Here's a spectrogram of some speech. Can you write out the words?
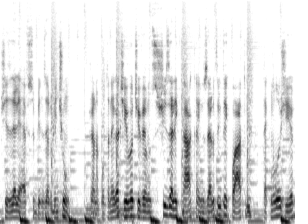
XLF subindo 0,21. Já na ponta negativa, tivemos XLK caindo 0,34, tecnologia,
